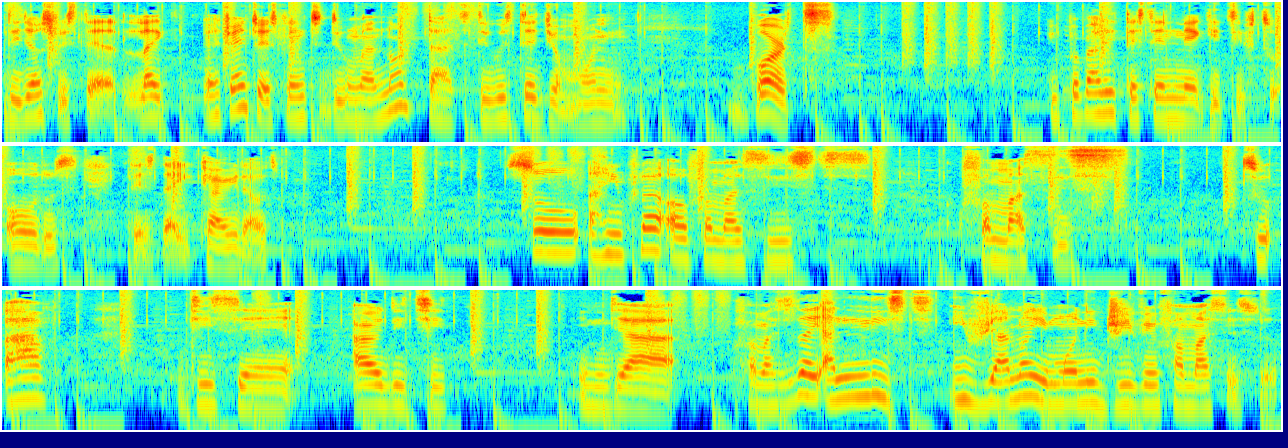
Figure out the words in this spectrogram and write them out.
they just wasted like you're trying to explain to the woman not that they wasted your money but you probably tested negative to all those tests that you carried out so I employ our pharmacists, pharmacists to have this uh, RDT in their pharmacies. At least if you are not a money-driven pharmacist, so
